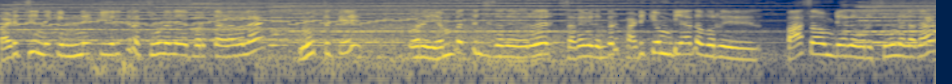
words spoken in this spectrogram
படித்து இன்னைக்கு இன்றைக்கி இருக்கிற சூழ்நிலையை பொறுத்த அளவில் நூற்றுக்கு ஒரு எண்பத்தஞ்சு சதவீதம் பேர் சதவீதம் பேர் படிக்க முடியாத ஒரு பாஸ் ஆக முடியாத ஒரு சூழ்நிலை தான்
